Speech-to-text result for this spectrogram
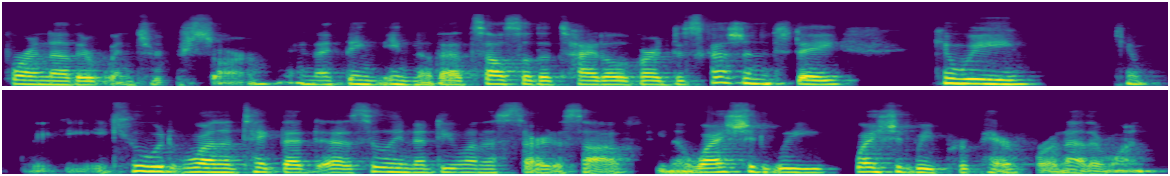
for another winter storm? And I think you know that's also the title of our discussion today. Can we? Can, who would want to take that? Uh, Selena, do you want to start us off? You know, why should we? Why should we prepare for another one?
